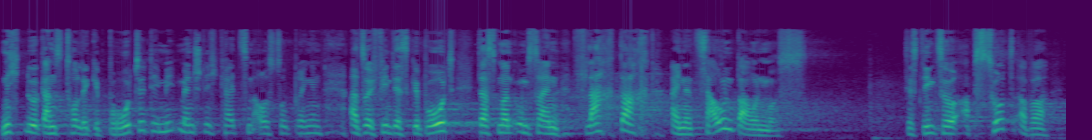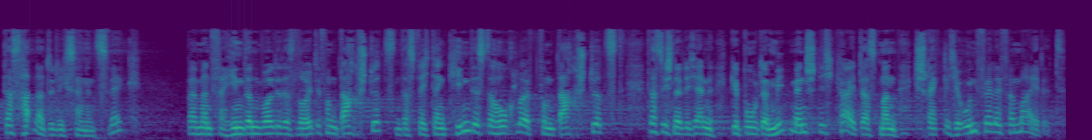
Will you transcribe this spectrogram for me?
Nicht nur ganz tolle Gebote, die Mitmenschlichkeit zum Ausdruck bringen. Also ich finde das Gebot, dass man um sein Flachdach einen Zaun bauen muss. Das klingt so absurd, aber das hat natürlich seinen Zweck, weil man verhindern wollte, dass Leute vom Dach stürzen, dass vielleicht ein Kind, das da hochläuft, vom Dach stürzt. Das ist natürlich ein Gebot der Mitmenschlichkeit, dass man schreckliche Unfälle vermeidet.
